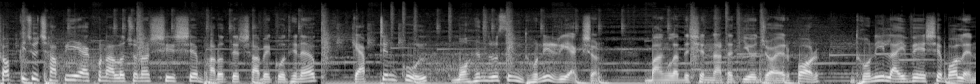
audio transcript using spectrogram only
সবকিছু ছাপিয়ে এখন আলোচনার শীর্ষে ভারতের সাবেক অধিনায়ক ক্যাপ্টেন কুল, মহেন্দ্র সিং ধোনির রিয়াকশন বাংলাদেশের নাটকীয় জয়ের পর ধোনি লাইভে এসে বলেন,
